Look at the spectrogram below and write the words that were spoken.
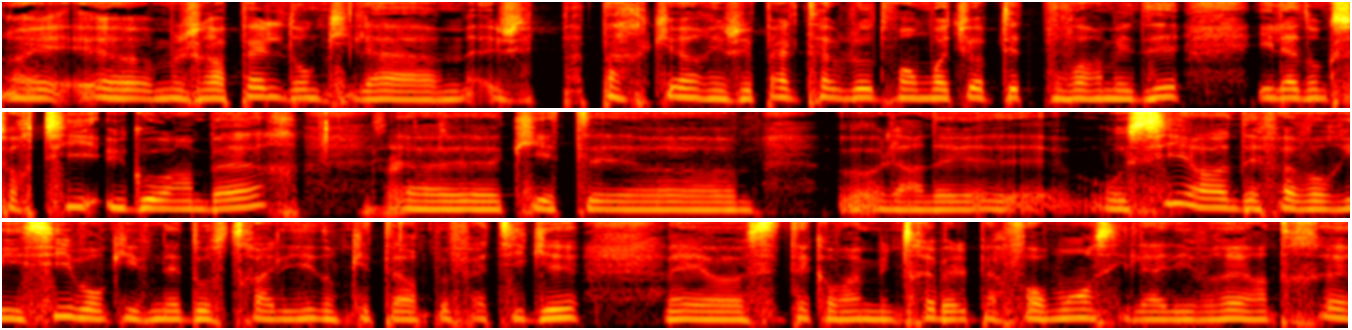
Ouais, euh, je rappelle donc il a, j'ai pas par cœur et j'ai pas le tableau devant moi. Tu vas peut-être pouvoir m'aider. Il a donc sorti Hugo Humbert, euh, qui était euh, l'un des- aussi un des favoris ici, bon, qui venait d'Australie, donc qui était un peu fatigué, mais c'était quand même une très belle performance. Il a livré un très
